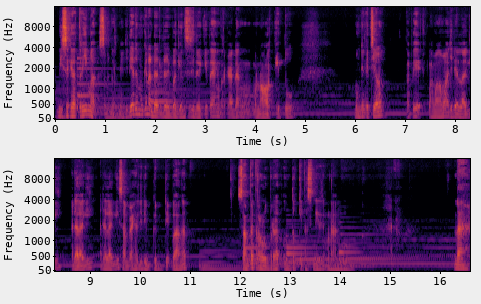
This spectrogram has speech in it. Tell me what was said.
bisa kita terima sebenarnya. Jadi ada mungkin ada dari bagian sisi dari kita yang terkadang menolak itu. Mungkin kecil, tapi lama-lama jadi ada lagi, ada lagi, ada lagi sampai akhirnya jadi gede banget sampai terlalu berat untuk kita sendiri menanggung. Nah,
